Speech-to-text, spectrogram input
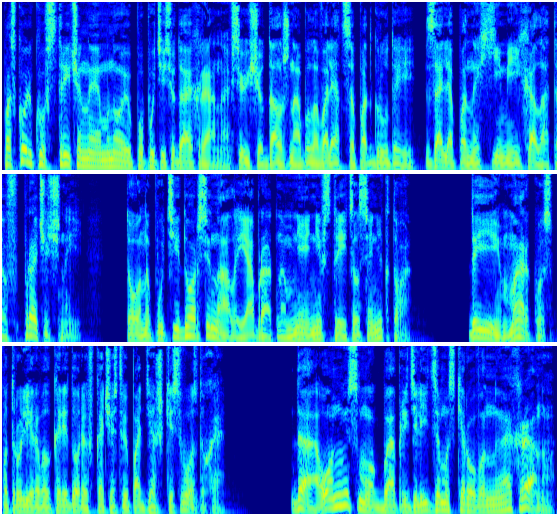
Поскольку встреченная мною по пути сюда охрана все еще должна была валяться под грудой заляпанных химией халатов прачечной, то на пути до Арсенала и обратно мне не встретился никто. Да и Маркус патрулировал коридоры в качестве поддержки с воздуха. Да, он не смог бы определить замаскированную охрану,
